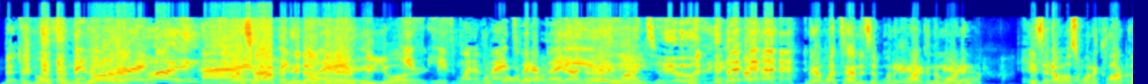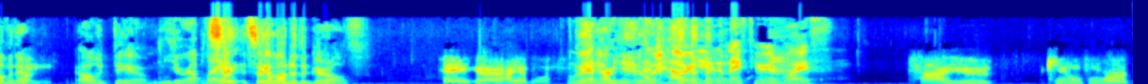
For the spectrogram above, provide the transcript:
Bentley Boy from New York. Boy. Hi. Hi, What's Bentley happening over there in New York? He's, he's one of What's my Twitter on? buddies. Yeah, Hey. mine too. Man, what time is it? One o'clock in the morning? yeah. Is it almost What, one o'clock over there? one. Oh, damn. You're up late. Say, say hello to the girls. Hey, guys, how y'all doing? Good. How are you? How are you? Nice to hear your voice. Tired. Came home from work.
